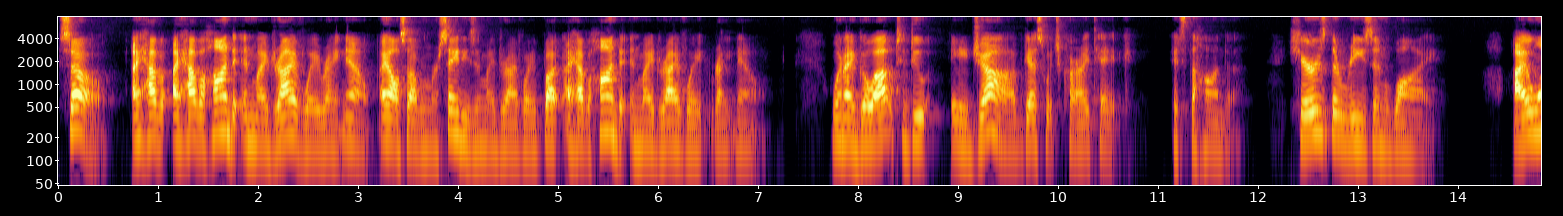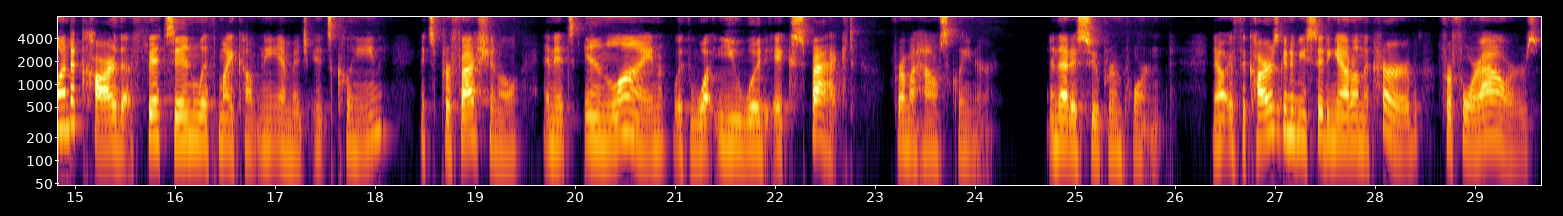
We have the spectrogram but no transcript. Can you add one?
So, I have I have a Honda in my driveway right now. I also have a Mercedes in my driveway, but I have a Honda in my driveway right now. When I go out to do a job, guess which car I take? It's the Honda. Here's the reason why. I want a car that fits in with my company image. It's clean, it's professional, and it's in line with what you would expect from a house cleaner. And that is super important. Now, if the car is going to be sitting out on the curb for four hours,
